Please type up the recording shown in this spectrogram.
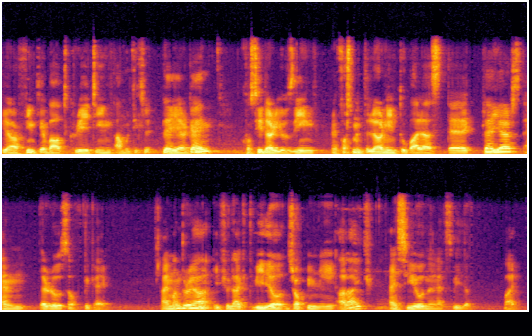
you are thinking about creating a multiplayer game, consider using reinforcement learning to balance the players and the rules of the game. I'm Andrea. If you liked the video, drop me a like and see you in the next video. Bye.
